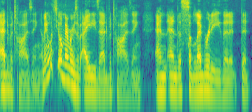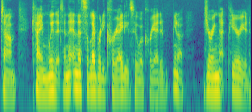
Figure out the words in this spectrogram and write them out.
advertising. I mean, what's your memories of 80s advertising and, and the celebrity that it that um, came with it, and and the celebrity creatives who were created, you know, during that period?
